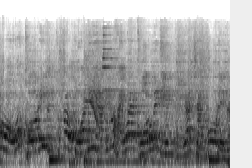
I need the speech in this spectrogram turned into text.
哦，我考到已经到大年啊，伊都害我考要练字啊，真可怜啊！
